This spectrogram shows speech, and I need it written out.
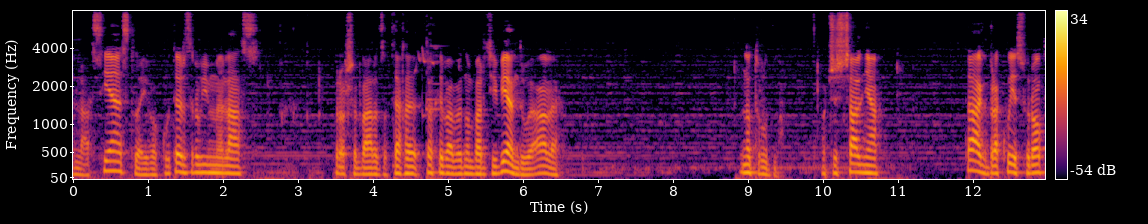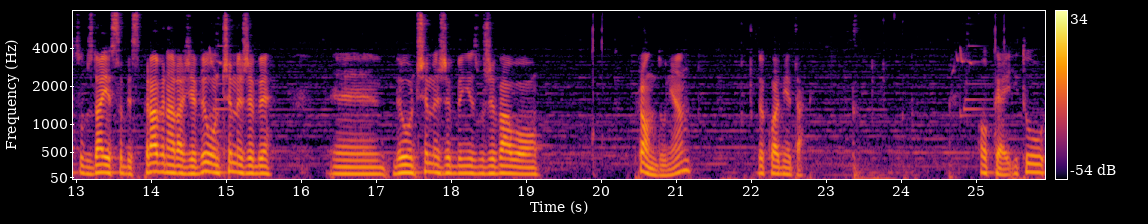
Las jest, tutaj wokół też zrobimy las. Proszę bardzo, te, to chyba będą bardziej więdły, ale... No trudno. Oczyszczalnia. Tak, brakuje surowców, zdaję sobie sprawę. Na razie wyłączymy, żeby... Yy, wyłączymy, żeby nie zużywało prądu, nie? Dokładnie tak. Ok, i tu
